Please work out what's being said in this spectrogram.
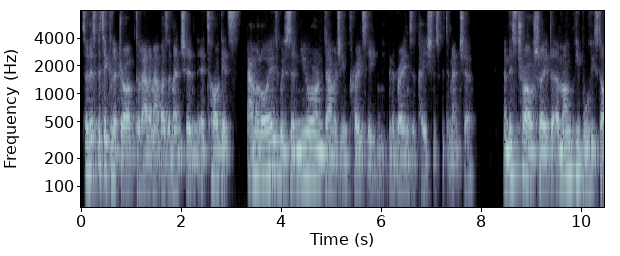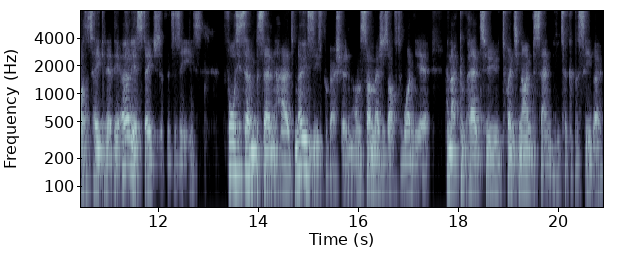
So this particular drug, donanemab, as I mentioned, it targets amyloid, which is a neuron damaging protein in the brains of patients with dementia. And this trial showed that among people who started taking it at the earliest stages of the disease, 47% had no disease progression on some measures after one year, and that compared to 29% who took a placebo.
